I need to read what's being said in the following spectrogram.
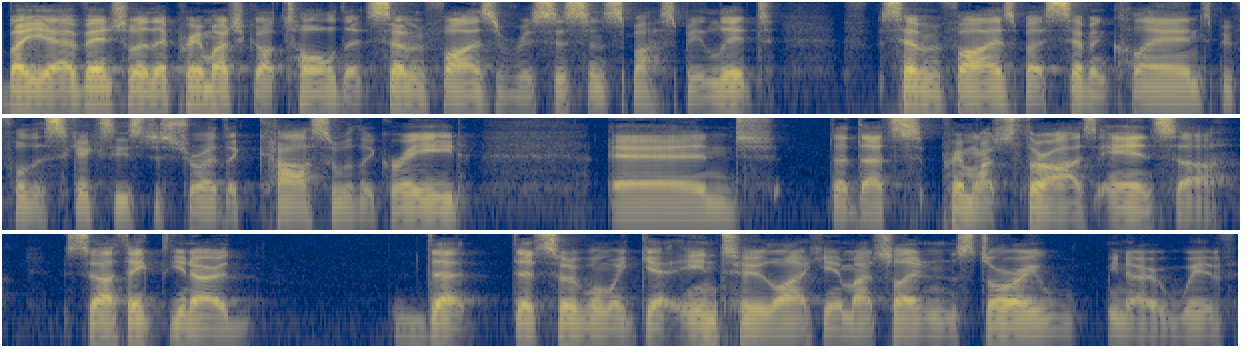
But yeah, eventually they pretty much got told that seven fires of resistance must be lit, seven fires by seven clans before the Skeksis destroy the castle with a greed, and that that's pretty much Thra's answer. So I think you know that that's sort of when we get into like you know much later in the story, you know, with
